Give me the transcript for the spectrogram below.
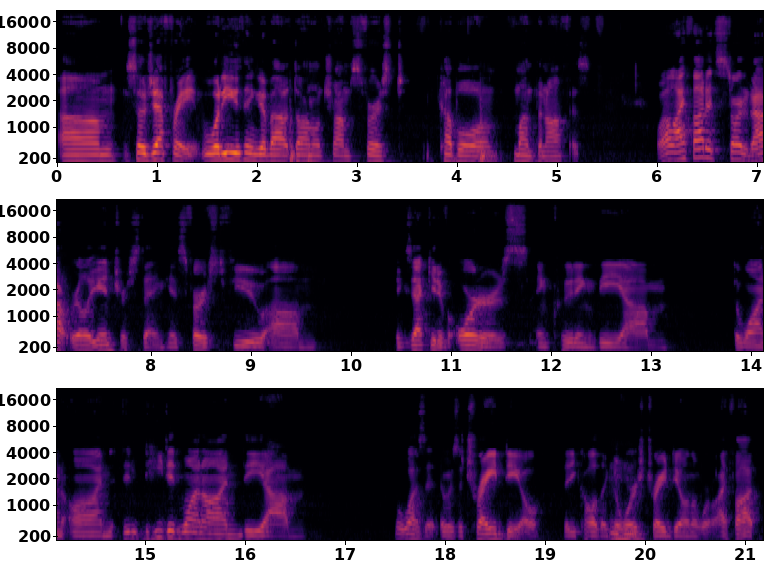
Um, so, Jeffrey, what do you think about Donald Trump's first couple month in office? Well, I thought it started out really interesting. His first few um, executive orders, including the um, the one on he did one on the um, what was it? It was a trade deal that he called like the Mhm. worst trade deal in the world. I thought,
